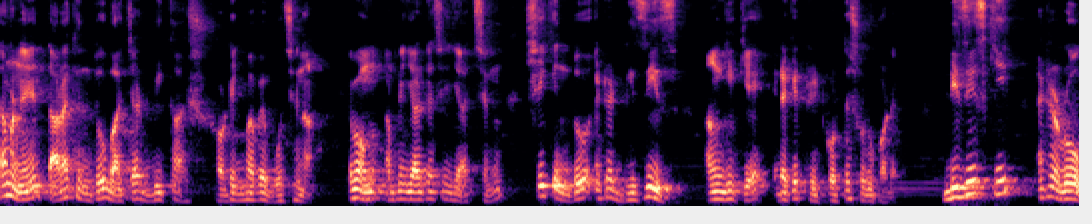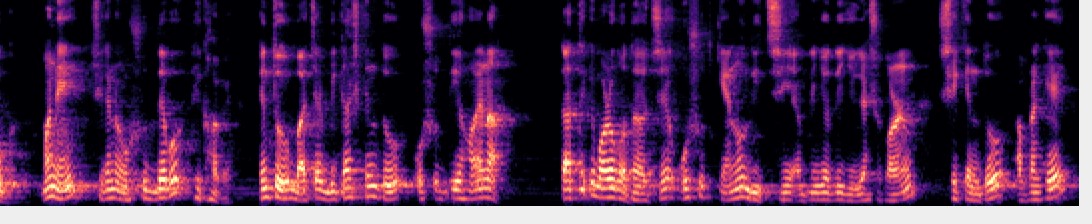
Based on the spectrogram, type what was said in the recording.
তার মানে তারা কিন্তু বাচ্চার বিকাশ সঠিকভাবে বোঝে না। এবং আপনি যার কাছে যাচ্ছেন, সে কিন্তু এটা ডিজিজ আঙ্গিকে এটাকে ট্রিট করতে শুরু করে। ডিজিজ কি? একটা রোগ। মানে সেখানে ওষুধ দেব, ঠিক হবে। কিন্তু বাচ্চার বিকাশ কিন্তু ওষুধ দিয়ে হয় না। তার থেকে বড় কথা হচ্ছে, ওষুধ কেন দিচ্ছি আপনি যদি জিজ্ঞাসা করেন, সে কিন্তু আপনাকে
